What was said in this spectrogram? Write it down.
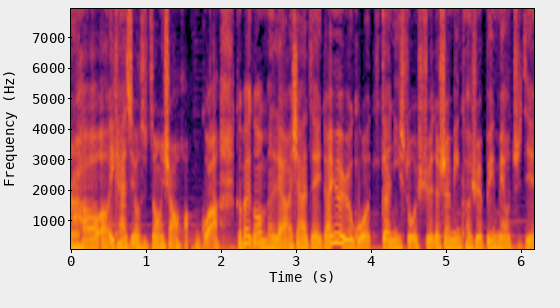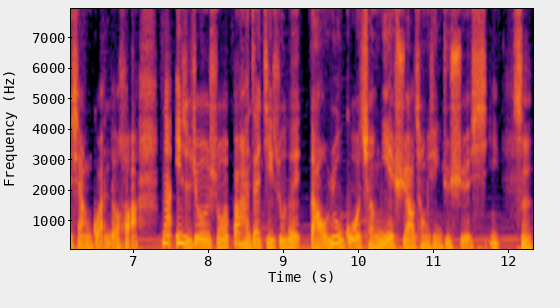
然后呃，一开始又是种小黄瓜，可不可以跟我们聊一下这一段？因为如果跟你所学的生命科学并没有直接相关的话，那意思就是说，包含在技术的导入过程，你也需要重新去学习。是。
